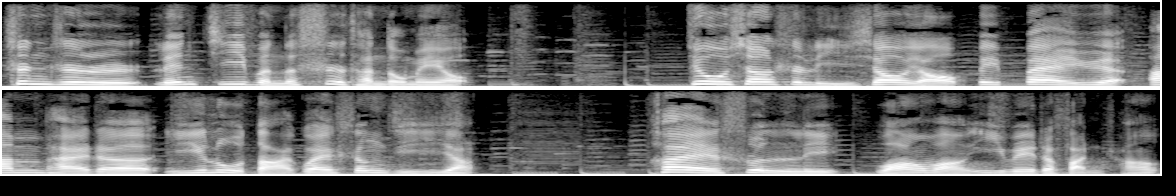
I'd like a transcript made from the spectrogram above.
甚至连基本的试探都没有。就像是李逍遥被拜月安排着一路打怪升级一样，太顺利往往意味着反常。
